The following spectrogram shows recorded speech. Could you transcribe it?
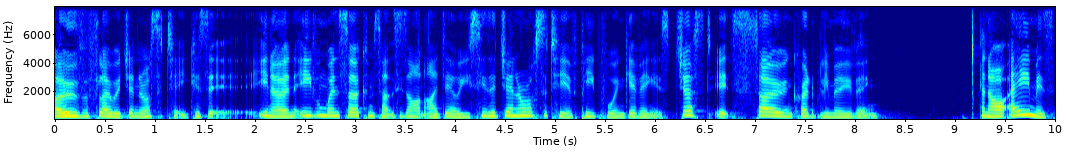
overflow with generosity. Because, you know, and even when circumstances aren't ideal, you see the generosity of people in giving. It's just, it's so incredibly moving. And our aim is,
